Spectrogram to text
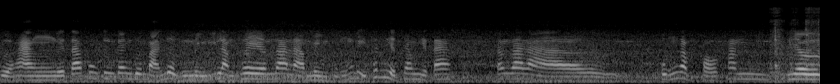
Cửa hàng người ta không kinh doanh buôn bán được, mình đi làm thuê, ra là mình cũng bị thất nghiệp trong người ta. Tham ra là cũng gặp khó khăn. Nhờ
